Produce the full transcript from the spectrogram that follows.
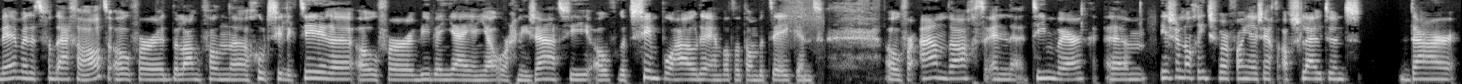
we hebben het vandaag gehad over het belang van uh, goed selecteren, over wie ben jij en jouw organisatie, over het simpel houden en wat dat dan betekent, over aandacht en uh, teamwerk. Um, is er nog iets waarvan jij zegt afsluitend, daar,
